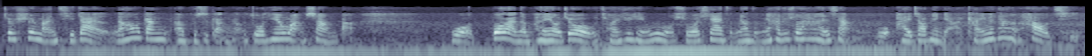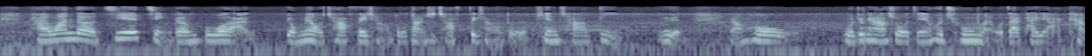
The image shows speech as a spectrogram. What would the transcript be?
就是蛮期待的。然后刚啊，不是刚刚，昨天晚上吧，我波兰的朋友就传讯息问我说现在怎么样怎么样，他就说他很想我拍照片给他看，因为他很好奇台湾的街景跟波兰有没有差非常的多，当然是差非常的多，天差地远。然后我就跟他说我今天会出门，我再拍给他看。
